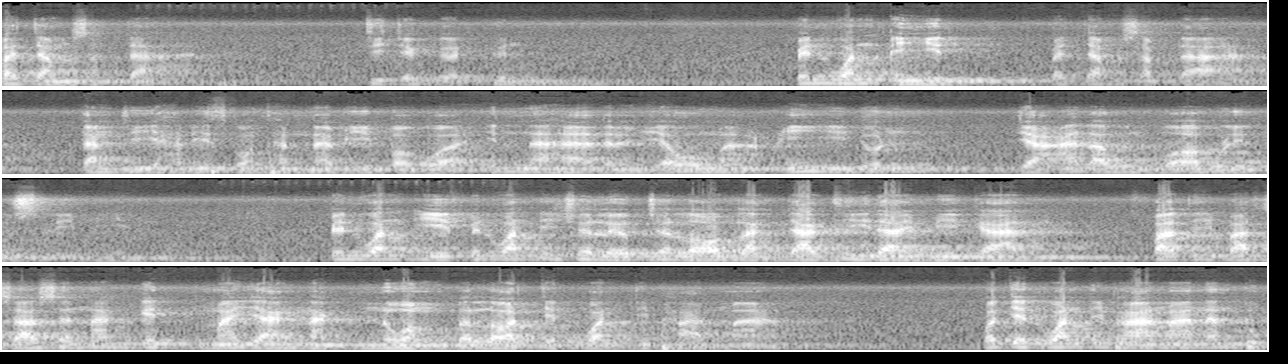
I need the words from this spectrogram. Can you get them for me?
ประจำสัปดาห์ที่จะเกิดขึ้น เป็นวันอีดประจำสัปดาห์ ดังที่ฮะดีษของท่านนาบีบอกว่าอินนาฮาดัลเยามาอีดุนจาอัลลอฮุลิมุสลิมีนเป็นวันอีดเป็นวันที่เฉลิมฉลองหลังจากที่ได้มีการปฏิบัติศาสนกิจมาอย่างหนักหน่วงตลอดเจ็ดวันที่ผ่านมา เพราะเจ็ดวันที่ผ่านมานั้นทุก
